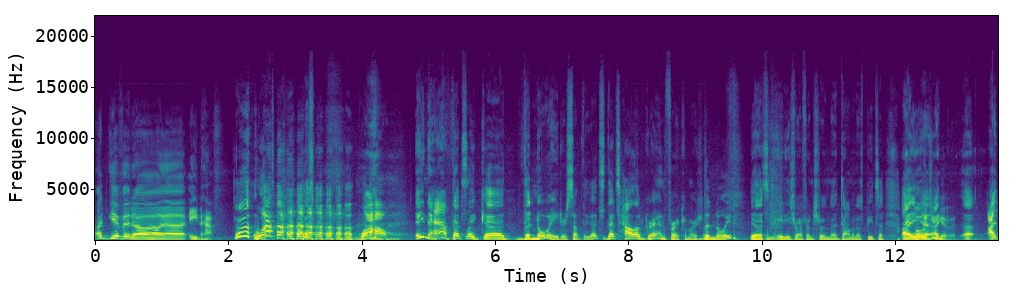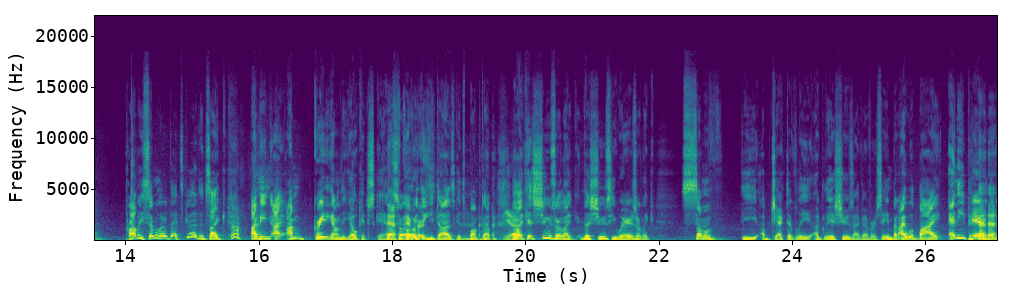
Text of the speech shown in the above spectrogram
I'd give it uh, eight and a half. wow. Wow! Eight and a half. That's like uh, the Noid or something. That's that's hallowed grand for a commercial. The Noid. yeah, that's an '80s reference from the Domino's Pizza. I, What would uh, you I, give it? Uh, I probably similar. That's good. It's like I mean I, I'm grading on the Jokic scale, Yeah, so of everything course. he does gets bumped up. Yeah. And, like his shoes are like the shoes he wears are like some of the objectively ugliest shoes I've ever seen. But I will buy any pair that,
